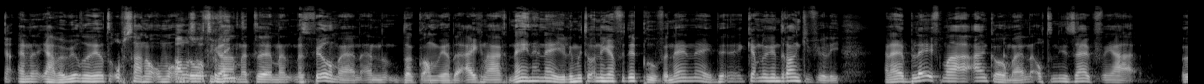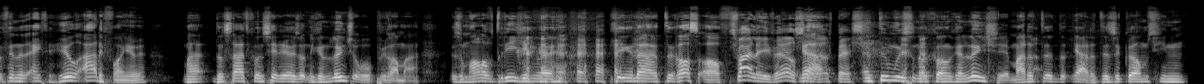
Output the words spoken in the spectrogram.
Ja. En ja, we wilden heel te opstaan om, om door te gaan met, met, met filmen. En, en dan kwam weer de eigenaar. Nee, nee, nee, jullie moeten ook nog even dit proeven. Nee, nee, ik heb nog een drankje voor jullie. En hij bleef maar aankomen. En op de nieuw zei ik van ja, we vinden het echt heel aardig van je. Maar er staat gewoon serieus ook nog een lunch op het programma. Dus om half drie gingen we gingen daar het terras af. Zwaar leven, hè, als, ja. als pers. En toen moesten we nog gewoon gaan lunchen. Maar dat, ja. dat is ook wel misschien...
